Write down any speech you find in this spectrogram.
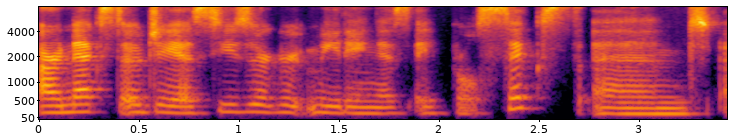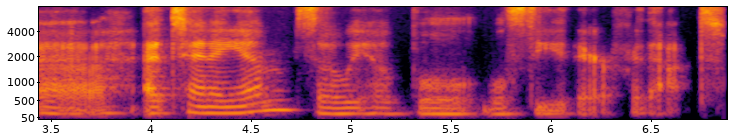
Our next OJS user group meeting is April 6th and uh, at 10 a.m. So we hope we'll, we'll see you there for that.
